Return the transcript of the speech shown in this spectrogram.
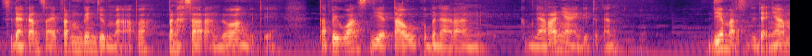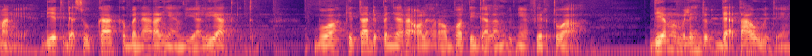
Sedangkan Cypher mungkin cuma apa penasaran doang gitu ya. Tapi once dia tahu kebenaran kebenarannya gitu kan, dia merasa tidak nyaman ya. Dia tidak suka kebenaran yang dia lihat gitu. Bahwa kita dipenjara oleh robot di dalam dunia virtual. Dia memilih untuk tidak tahu gitu ya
